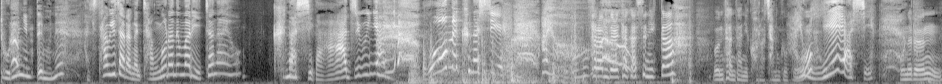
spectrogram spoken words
도련님 때문에? 아, 사위사랑은 장모라는 말이 있잖아요 큰아씨가 아주 그냥 오메 큰아씨. 아유. 사람들 다 갔으니까 문 단단히 걸어 잠그고. 아유 예 아씨. 오늘은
